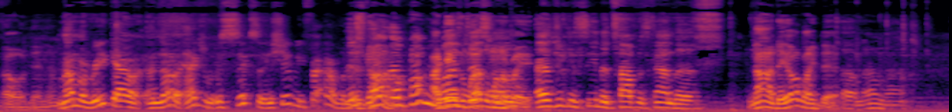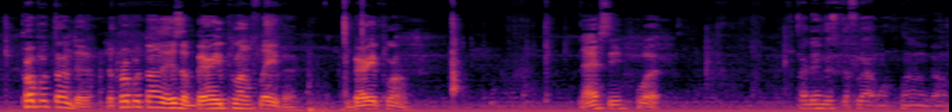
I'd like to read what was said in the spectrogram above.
S- Oh, then. I'm- Mama Rick out. Uh, no, actually, it's six. So it should be five of It's them. gone. prob- it probably I was gave the other one one. away. As you can see, the top is kind of. Nah, they all like that. Oh, never mind. Purple Thunder. The Purple Thunder is a berry plum flavor. Berry plum. Nasty? What? I think this is the flat one. I don't know.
